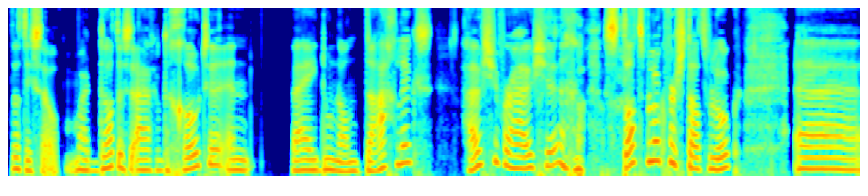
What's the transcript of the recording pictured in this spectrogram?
Dat is zo. Maar dat is eigenlijk de grote. En wij doen dan dagelijks, huisje voor huisje, stadsblok voor stadsblok, eh,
